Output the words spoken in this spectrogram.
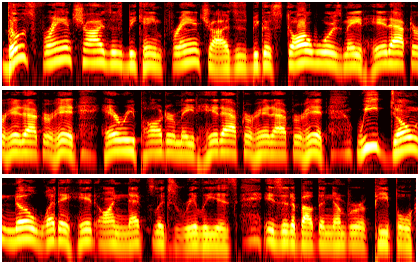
Those franchises became franchises because Star Wars made hit after hit after hit. Harry Potter made hit after hit after hit. We don't know what a hit on Netflix really is. Is it about the number of people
